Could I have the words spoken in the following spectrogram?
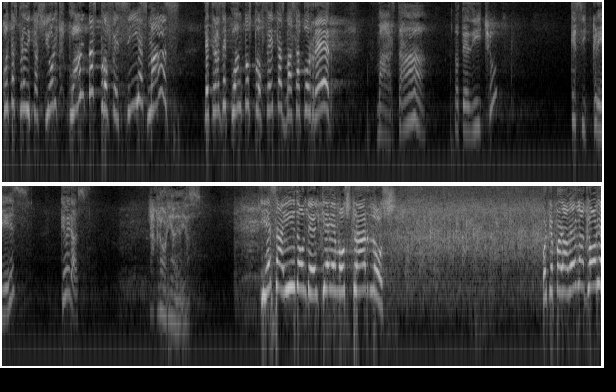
¿Cuántas predicaciones? ¿Cuántas profecías más? ¿Detrás de cuántos profetas vas a correr? Marta, ¿no te he dicho que si crees, ¿qué verás? La gloria de Dios. Y es ahí donde Él quiere mostrarnos. Porque para ver la gloria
